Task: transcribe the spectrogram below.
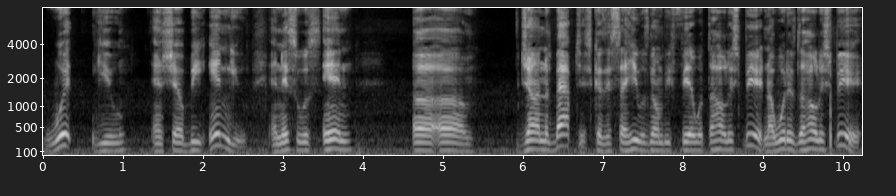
with you and shall be in you. And this was in uh, uh John the Baptist, because it said he was going to be filled with the Holy Spirit. Now, what is the Holy Spirit?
